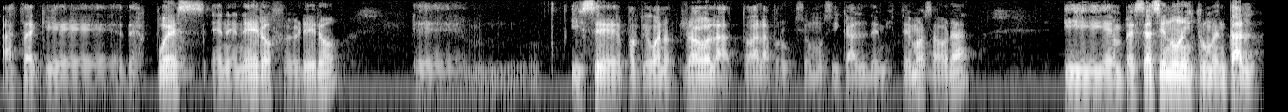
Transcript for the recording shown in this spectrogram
hasta que después, en enero, febrero, eh, hice, porque bueno, yo hago la, toda la producción musical de mis temas ahora y empecé haciendo una instrumental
